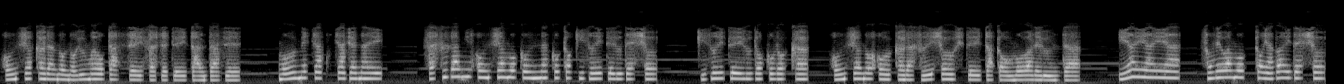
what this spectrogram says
本社からのノルマを達成させていたんだぜ。もうめちゃくちゃじゃない。さすがに本社もこんなこと気づいてるでしょ。気づいているどころか、本社の方から推奨していたと思われるんだ。いやいやいや、それはもっとやばいでしょ。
